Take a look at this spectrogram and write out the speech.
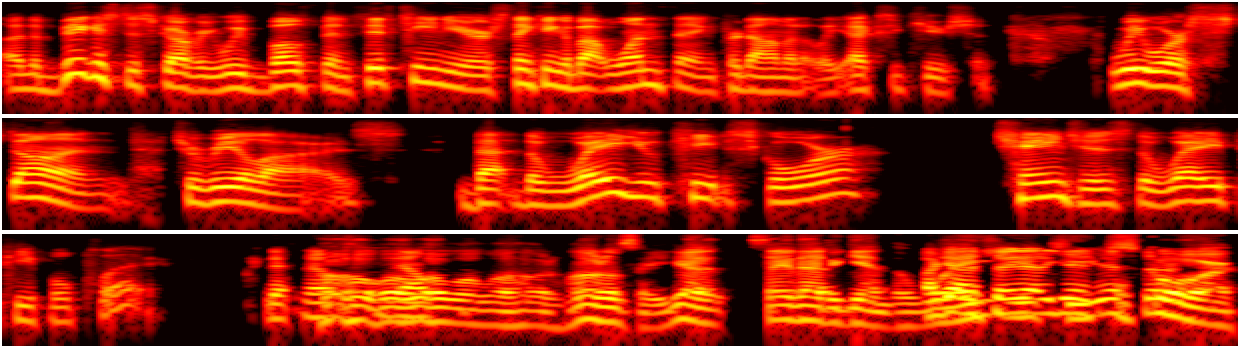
Uh, the biggest discovery, we've both been 15 years thinking about one thing predominantly execution. We were stunned to realize that the way you keep score changes the way people play. Now, whoa, whoa, now, whoa, whoa, whoa, hold on, hold on a second. You gotta say that again. The I way you that. Keep yes, score. Sir.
